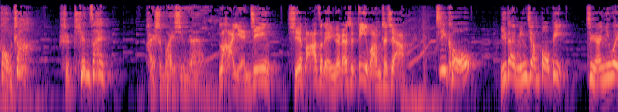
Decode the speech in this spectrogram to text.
爆炸是天灾还是外星人？辣眼睛，斜八字脸，原来是帝王之相。忌口，一代名将暴毙。竟然因为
